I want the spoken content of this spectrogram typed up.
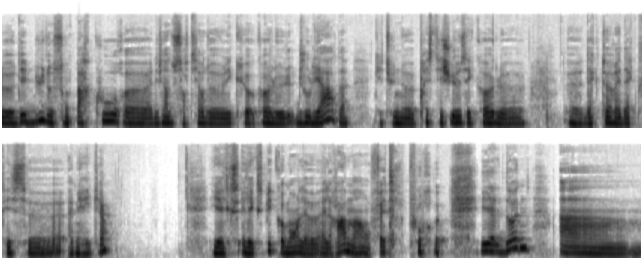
le début de son parcours. Euh, elle vient de sortir de l'école Juilliard, qui est une prestigieuse école euh, euh, d'acteurs et d'actrices américains. Et elle, explique comment elle, rame hein, en fait pour et elle donne un,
